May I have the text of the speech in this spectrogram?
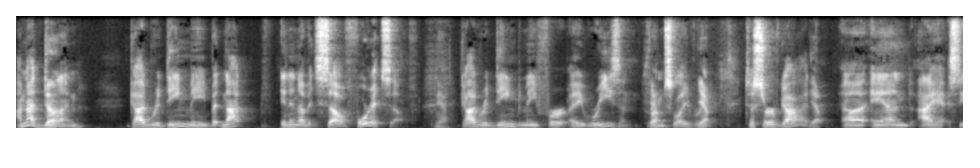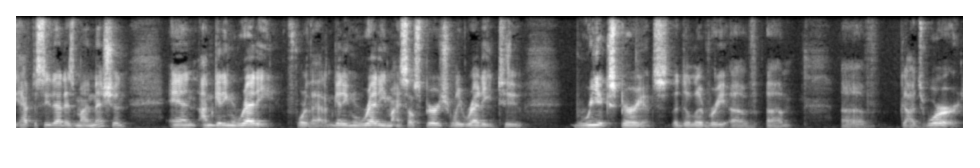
I'm not done. God redeemed me, but not in and of itself for itself. Yeah. God redeemed me for a reason from yep. slavery yep. to serve God. Yep. Uh, and I see, have to see that as my mission, and I'm getting ready for that. I'm getting ready myself, spiritually ready to re-experience the delivery of um, of God's word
